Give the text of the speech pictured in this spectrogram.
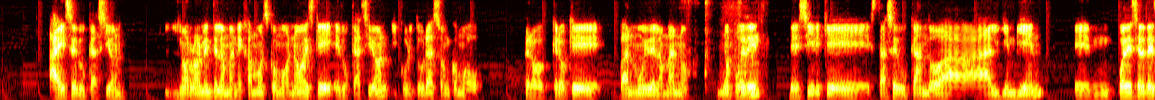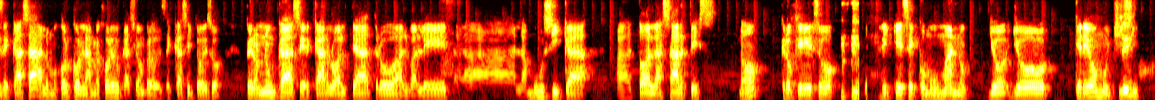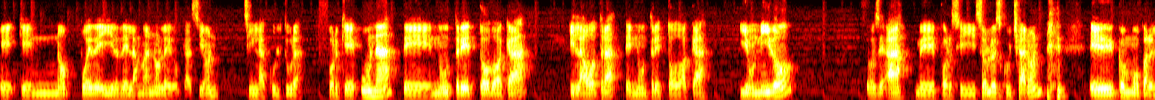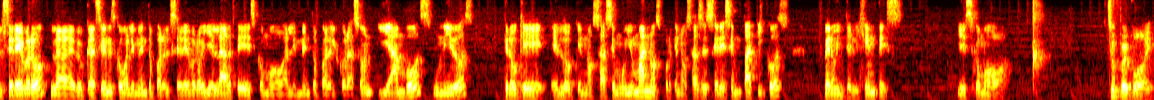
a esa educación. Normalmente la manejamos como, no, es que educación y cultura son como, pero creo que van muy de la mano. No puedes decir que estás educando a, a alguien bien. eh, puede ser desde casa, a lo mejor con la mejor educación, pero desde casa y todo eso, pero nunca acercarlo al teatro, al ballet, a la música, a todas las artes, ¿no? Creo que eso enriquece como humano. Yo, yo creo muchísimo que, que no puede ir de la mano la educación sin la cultura, porque una te nutre todo acá y la otra te nutre todo acá. Y unido, o sea, ah, eh, por si solo escucharon, eh, como para el cerebro, la educación es como alimento para el cerebro y el arte es como alimento para el corazón y ambos unidos creo que es lo que nos hace muy humanos porque nos hace seres empáticos pero inteligentes y es como Superboy.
